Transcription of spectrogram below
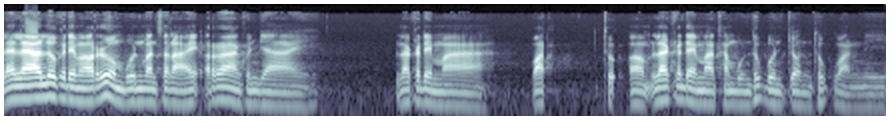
และแล้วลูกก็ได้มาร่วมบุญวันสลายร่างคุณยาย แล้วก็ได้มาวัดและก็ได้มาทำบุญทุกบุญจนทุกวันนี้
